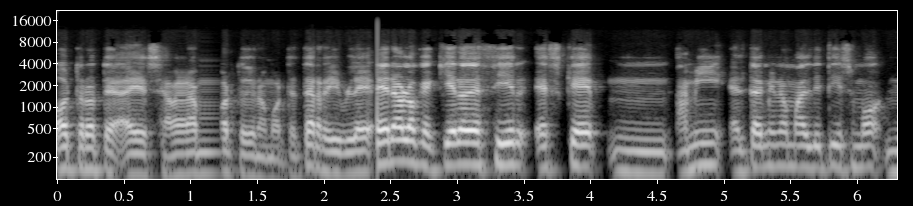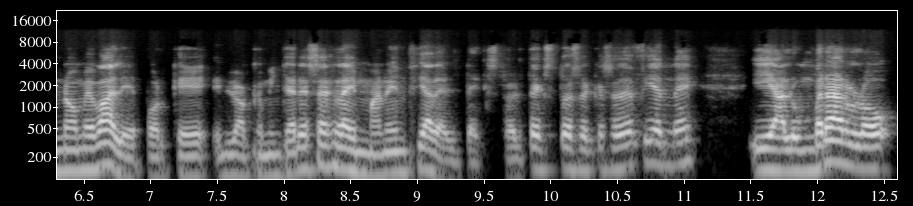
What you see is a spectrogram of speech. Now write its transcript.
otro eh, se habrá muerto de una muerte terrible. Pero lo que quiero decir es que mm, a mí el término malditismo no me vale, porque lo que me interesa es la inmanencia del texto. El texto es el que se defiende y alumbrarlo,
